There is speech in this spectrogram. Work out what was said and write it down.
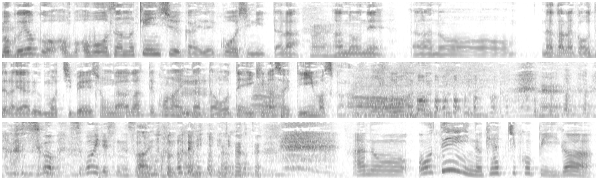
僕よくお坊さんの研修会で講師に行ったら、はい、あのね、あのなかなかお寺やるモチベーションが上がってこないんだったらお天行きなさいって言いますからね。すごすごいですね、それ、はい。はい、あの大天院のキャッチコピーが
